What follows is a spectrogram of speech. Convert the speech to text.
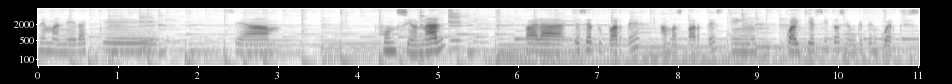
de manera que sea funcional para ya sea tu parte, ambas partes, en cualquier situación que te encuentres?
